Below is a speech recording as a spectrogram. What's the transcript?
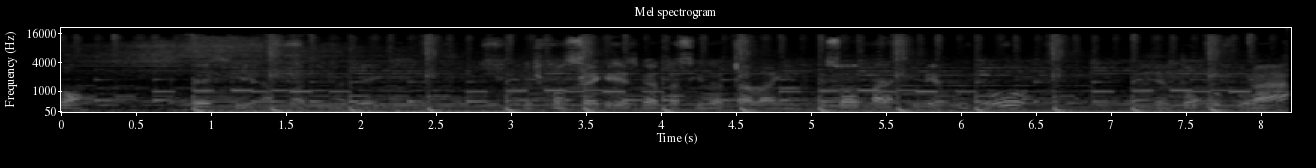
Bom, ver se na próxima vez a gente consegue resgatar se ainda está lá ainda. O pessoal parece que mergulhou, tentou procurar,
